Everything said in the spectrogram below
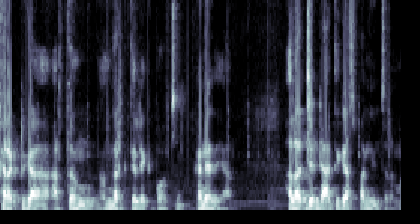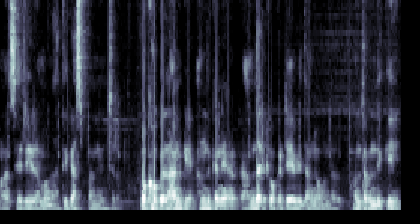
కరెక్ట్గా అర్థం అందరికి తెలియకపోవచ్చు కానీ అది అలర్జీ అంటే అతిగా స్పందించడం మన శరీరము అతిగా స్పందించడం. ఒక్కొక్క దానికి అందుకనే అందరికీ ఒకటే విధంగా ఉండదు. కొంతమందికి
